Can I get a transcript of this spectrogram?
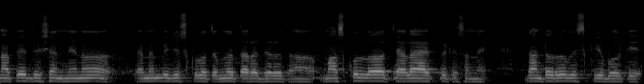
నా పేరు దుషన్. నేను ఎంఎంబీజీ స్కూల్లో తొమ్మిదో తరగతి జరుగుతున్నాను మా స్కూల్లో చాలా యాక్టివిటీస్ ఉన్నాయి. దాంట్లో రూబిక్స్ క్యూబ్ ఒకటి.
